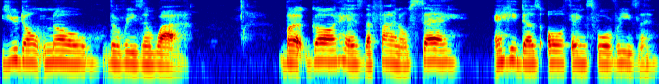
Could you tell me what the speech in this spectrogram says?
you don't know the reason why. But God has the final say, and He does all things for a reason.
